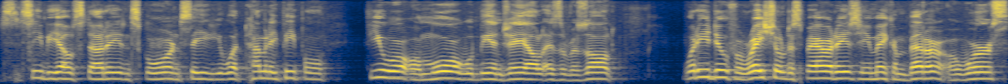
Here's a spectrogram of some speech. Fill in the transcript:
CBO study and score and see what, how many people, fewer or more, will be in jail as a result. What do you do for racial disparities? Do you make them better or worse?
